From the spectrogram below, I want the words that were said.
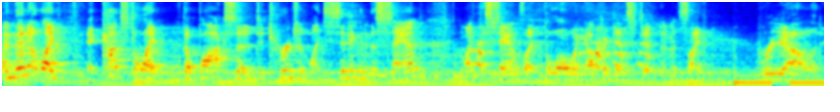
And then it like, it cuts to like the box of detergent like sitting in the sand, and like the sand's like blowing up against it, and it's like reality.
